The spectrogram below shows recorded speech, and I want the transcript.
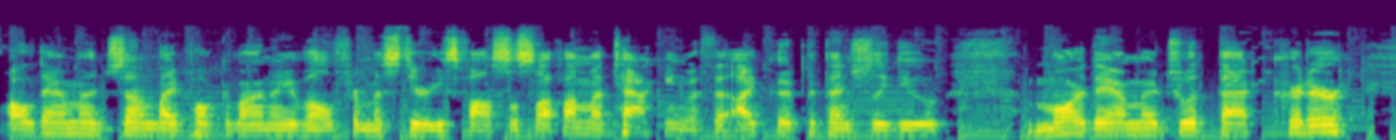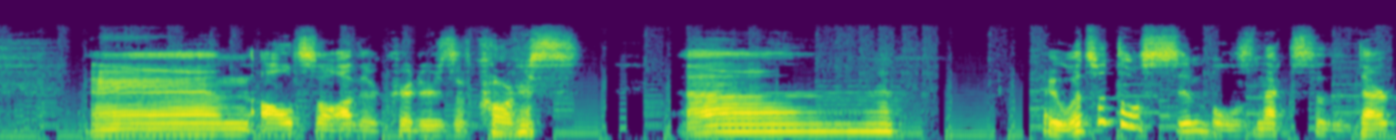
all damage done by Pokemon evolved from Mysterious Fossil, so if I'm attacking with it, I could potentially do more damage with that critter, and also other critters, of course. Uh, hey, what's with those symbols next to the Dark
